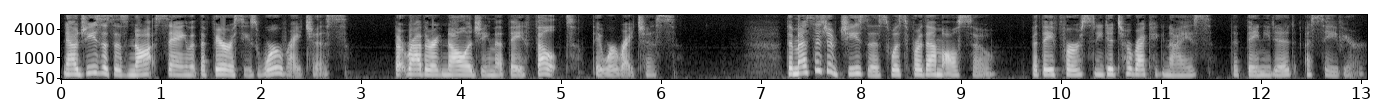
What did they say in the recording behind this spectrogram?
Now, Jesus is not saying that the Pharisees were righteous, but rather acknowledging that they felt they were righteous. The message of Jesus was for them also, but they first needed to recognize that they needed a Savior.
